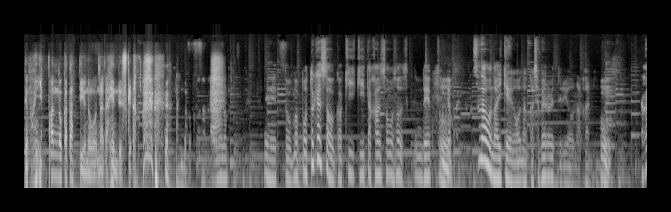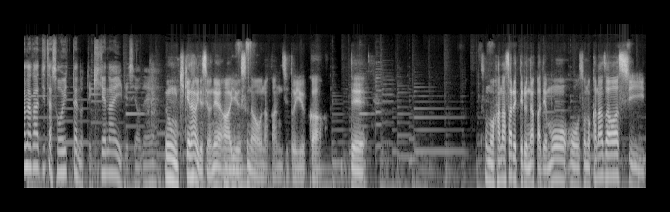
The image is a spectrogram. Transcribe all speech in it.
でも一般の方っていうのもなんか変ですけど。あのえー、っとまあ、ポッドキャストが聞いた感想もそうです。で、うん、やっぱり素直な意見をなんか喋られてるような感じ、うん、なかなか実はそういったのって聞けないですよね。うん、聞けないですよね、ああいう素直な感じというか。で、その話されてる中でも、その金沢市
